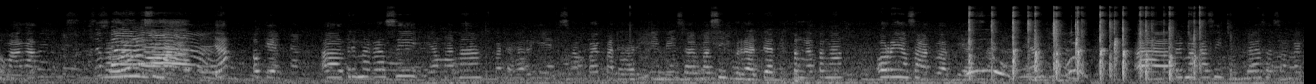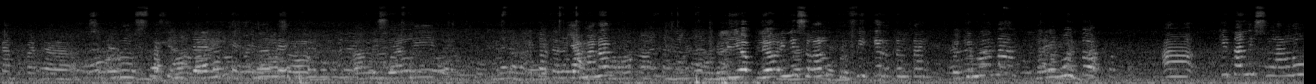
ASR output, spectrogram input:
semangat semangat semangat ya oke Eh, terima kasih yang mana pada hari ini sampai pada hari ini saya masih berada di tengah-tengah orang yang sangat luar biasa ya Eh, kasih juga saya sampaikan kepada seluruh staf hotel termasuk Miss yang mana beliau-beliau ini selalu berpikir tentang bagaimana untuk eh, kita ini selalu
